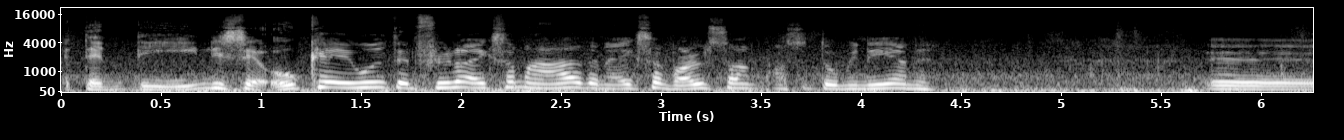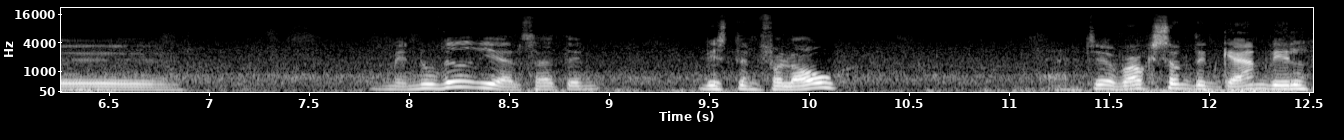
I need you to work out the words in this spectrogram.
at den, det egentlig ser okay ud. Den fylder ikke så meget, den er ikke så voldsom og så dominerende. Øh, men nu ved vi altså, at den, hvis den får lov til at vokse, som den gerne vil,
